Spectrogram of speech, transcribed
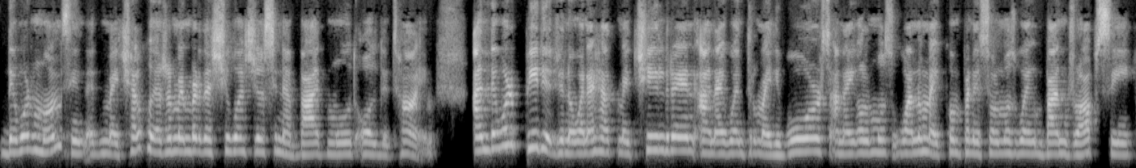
there were in, in, my childhood. I remember that she was just in a bad mood all the time. And there were periods, you know, when I had my children and I went through my divorce and I almost, one of my companies almost went bankruptcy.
